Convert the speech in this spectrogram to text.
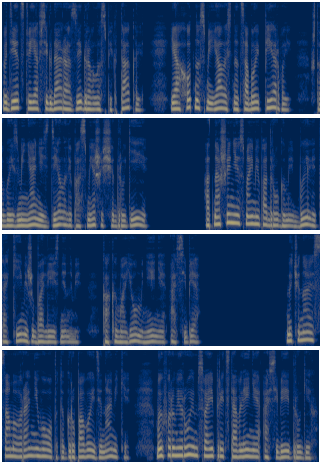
В детстве я всегда разыгрывала спектакль и охотно смеялась над собой первой, чтобы из меня не сделали посмешище другие. Отношения с моими подругами были такими же болезненными, как и мое мнение о себе. Начиная с самого раннего опыта групповой динамики, мы формируем свои представления о себе и других.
